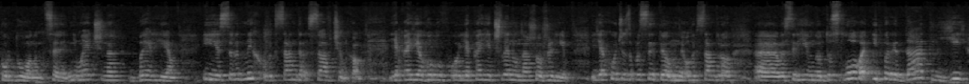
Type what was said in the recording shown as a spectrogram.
кордоном. Це Німеччина, Бельгія. І серед них Олександр Савченко, яка є головою, яка є членом нашого журі. Я хочу запросити Олександру е, Сергіївну до слова і передати їй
